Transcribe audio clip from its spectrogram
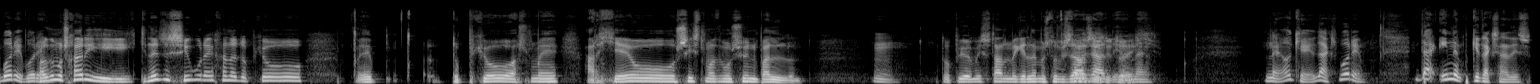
μπορεί, μπορεί. Παραδείγματος χάρη, οι Κινέζοι σίγουρα είχαν το πιο, ε, το πιο ας πούμε, αρχαίο σύστημα δημοσίων υπαλλήλων. Μμ. Το οποίο εμείς φτάνουμε και λέμε στο Βυζάντιο ότι το Βυζάντιο, έχει. Ναι, οκ, εντάξει, μπορεί. Εντά, είναι, κοίταξε να δεις.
